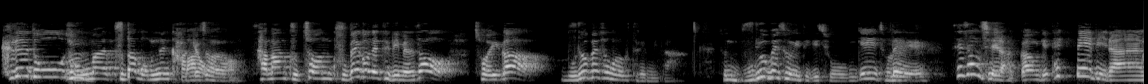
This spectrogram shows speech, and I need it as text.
그래도 정말 부담 없는 가격. 맞아요. 49,900원에 드리면서 저희가 무료 배송으로 드립니다. 저는 무료 배송이 되게 좋은 게 저는 네. 세상 제일 아까운 게 택배비랑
